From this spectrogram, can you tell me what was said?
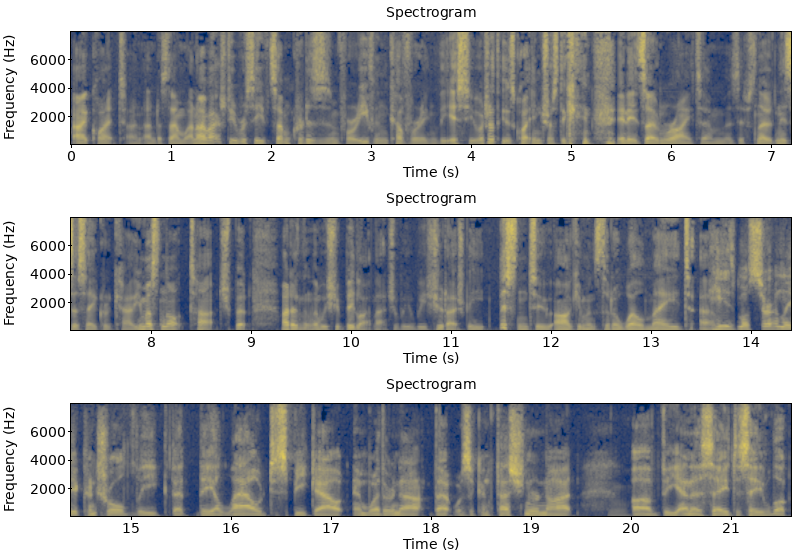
I quite understand. And I've actually received some criticism for even covering the issue, which I think is quite interesting in, in its own right, um, as if Snowden is a sacred cow. You must not touch. But I don't think that we should be like that, should we? We should actually listen to arguments that are well made. Um, he is most certainly certainly a controlled leak that they allowed to speak out, and whether or not that was a confession or not mm. of the NSA to say, look,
